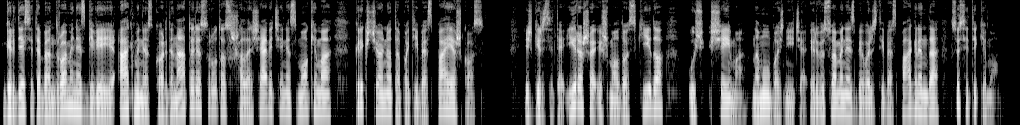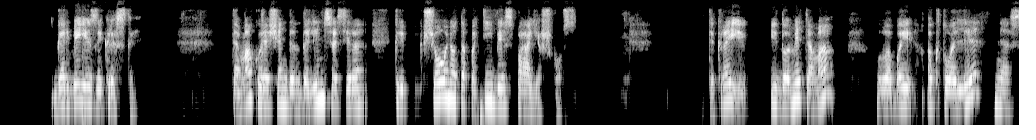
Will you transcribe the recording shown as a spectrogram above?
Girdėsite bendruomenės gyvėjai akmenės koordinatorės Rūtos Šalaševičianės mokymą Krikščionio tapatybės paieškos. Išgirsite įrašą iš maldos skydo už šeimą, namų bažnyčią ir visuomenės bei valstybės pagrindą susitikimo. Garbė Jėzai Kristai. Tema, kurią šiandien dalinsiuos, yra krikščionio tapatybės paieškos. Tikrai įdomi tema, labai aktuali, nes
